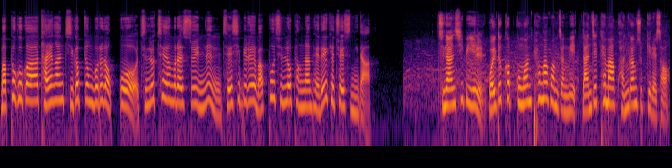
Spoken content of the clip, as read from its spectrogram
마포구가 다양한 직업 정보를 얻고 진로 체험을 할 수 있는 제11회 마포 진로 박람회를 개최했습니다. 지난 12일 월드컵 공원 평화광장 및 난지 테마 관광숲길에서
